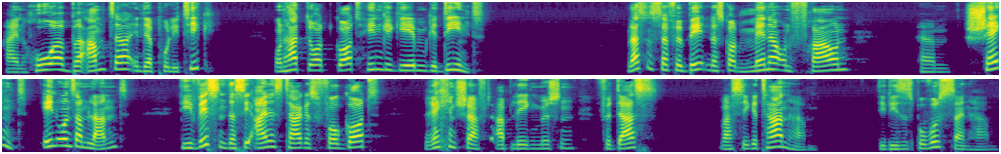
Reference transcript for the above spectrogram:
ein hoher Beamter in der Politik, und hat dort Gott hingegeben, gedient. Lass uns dafür beten, dass Gott Männer und Frauen ähm, schenkt in unserem Land, die wissen, dass sie eines Tages vor Gott Rechenschaft ablegen müssen für das, was sie getan haben, die dieses Bewusstsein haben.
